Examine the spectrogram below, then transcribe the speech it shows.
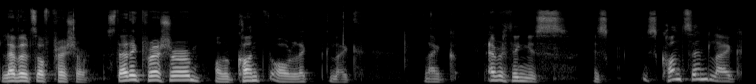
levels of pressure. Static pressure, or the con or like like like everything is is is constant. Like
